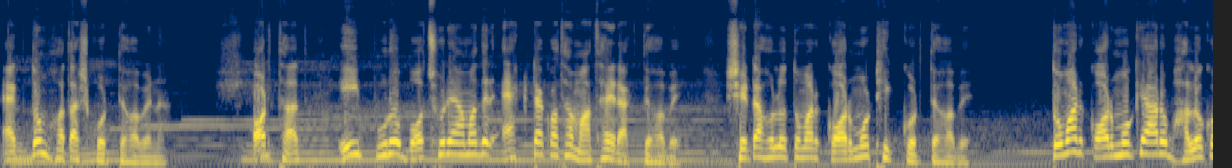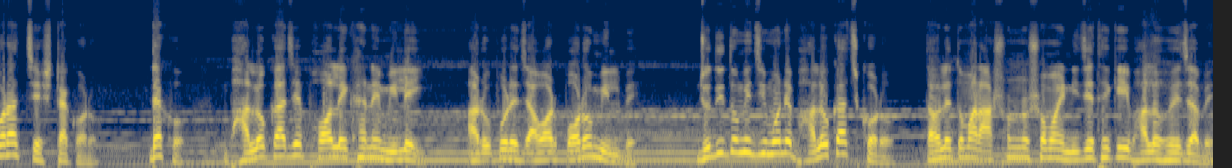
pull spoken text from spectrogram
একদম হতাশ করতে হবে না। অর্থাৎ এই পুরো বছরে আমাদের একটা কথা মাথায় রাখতে হবে। সেটা হলো তোমার কর্ম ঠিক করতে হবে। তোমার কর্মকে আরও ভালো করার চেষ্টা করো। দেখো, ভালো কাজে ফল এখানে মিলেই, আর উপরে যাওয়ার পরও মিলবে। যদি তুমি জীবনে ভালো কাজ করো, তাহলে তোমার আসন্ন সময় নিজে থেকেই ভালো হয়ে যাবে।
